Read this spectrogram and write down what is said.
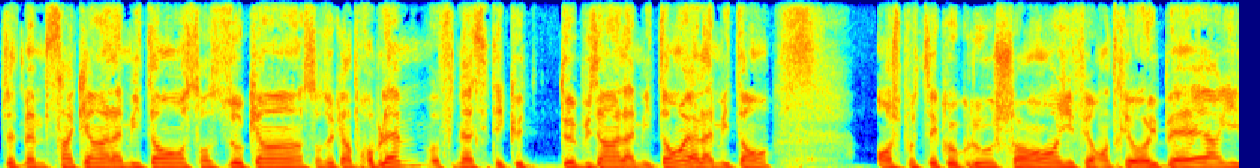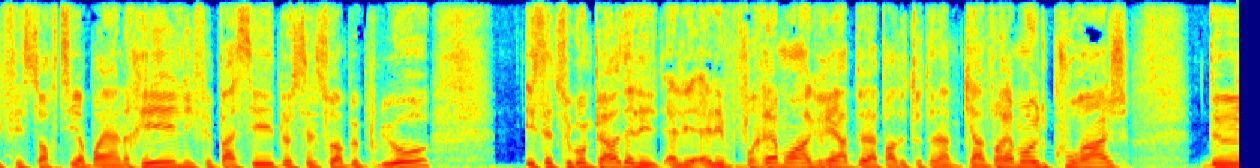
peut-être même 5-1 à la mi-temps, sans aucun, sans aucun problème. Au final, c'était que 2 buts à 1 à la mi-temps, et à la mi-temps, Ange Postecoglou change, il fait rentrer Heuberg, il fait sortir Brian Hill, il fait passer Le Celso un peu plus haut. Et cette seconde période, elle est, elle est, vraiment agréable de la part de Tottenham, qui a vraiment eu le courage de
